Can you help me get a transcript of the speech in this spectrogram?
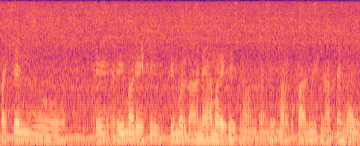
ఫస్ట్ టైం నువ్వు రీ రీమర్ వేసి రీమర్ కాకుండా హ్యామర్ వేసేసినాం అనుకోండి మనకి ఫార్మేషన్ అర్థం కాదు.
